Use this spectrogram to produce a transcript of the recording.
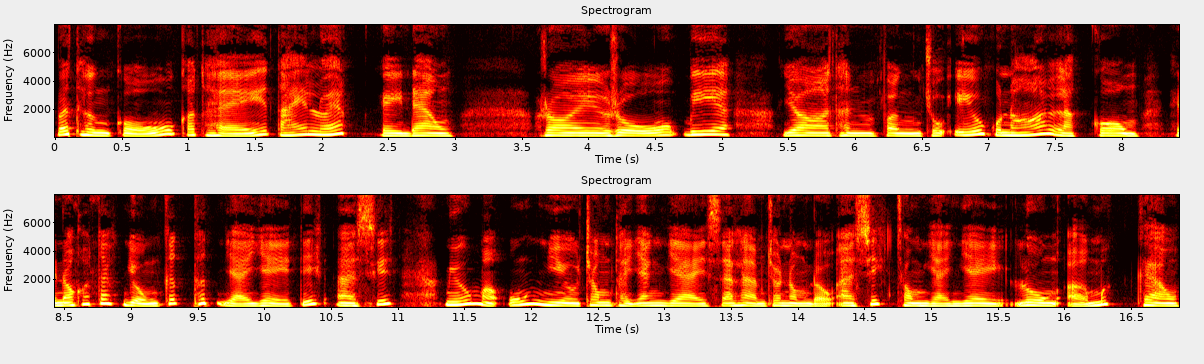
vết thương cũ có thể tái loét, gây đau. Rồi rượu, bia do thành phần chủ yếu của nó là cồn thì nó có tác dụng kích thích dạ dày tiết axit. Nếu mà uống nhiều trong thời gian dài sẽ làm cho nồng độ axit trong dạ dày luôn ở mức cao,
